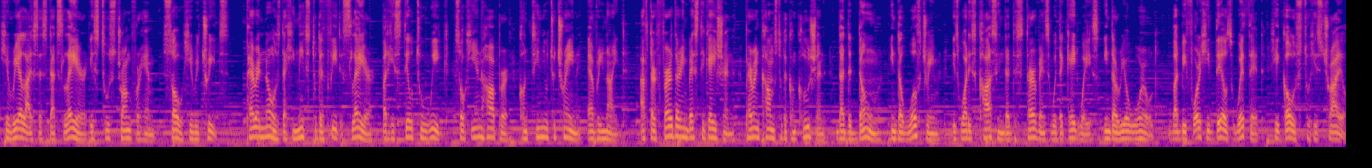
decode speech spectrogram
he realizes that Slayer is too strong for him, so he retreats. Perrin knows that he needs to defeat Slayer, but he's still too weak, so he and Hopper continue to train every night. After further investigation, Perrin comes to the conclusion that the dome in the wolf dream is what is causing the disturbance with the gateways in the real world. But before he deals with it, he goes to his trial.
